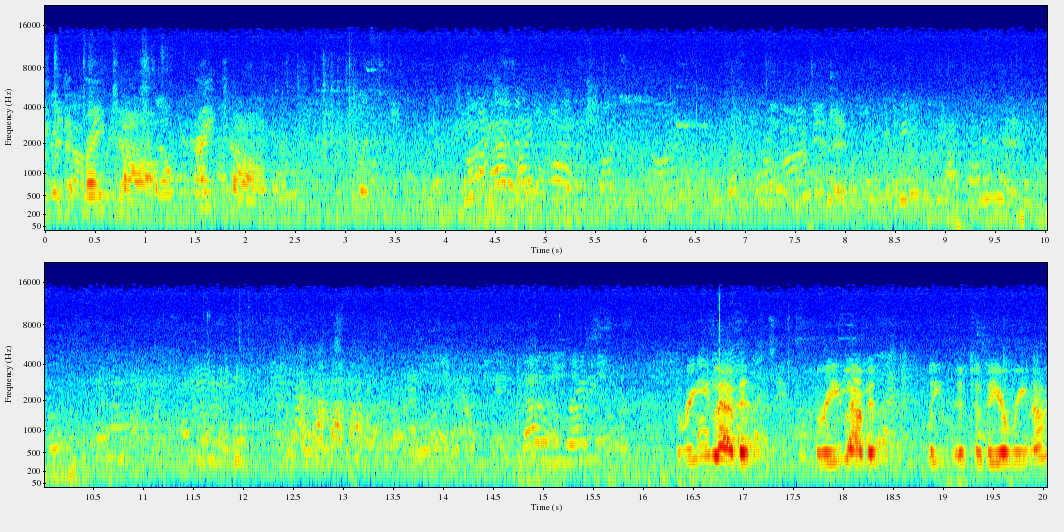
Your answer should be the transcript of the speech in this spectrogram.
You did a great job. Great job. 311, 311, please enter the arena.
